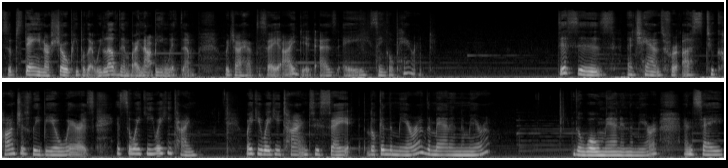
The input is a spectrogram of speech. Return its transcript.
sustain or show people that we love them by not being with them, which I have to say I did as a single parent. This is a chance for us to consciously be aware. It's it's the wakey wakey time. Wakey wakey time to say, look in the mirror, the man in the mirror, the woe man in the mirror, and say,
